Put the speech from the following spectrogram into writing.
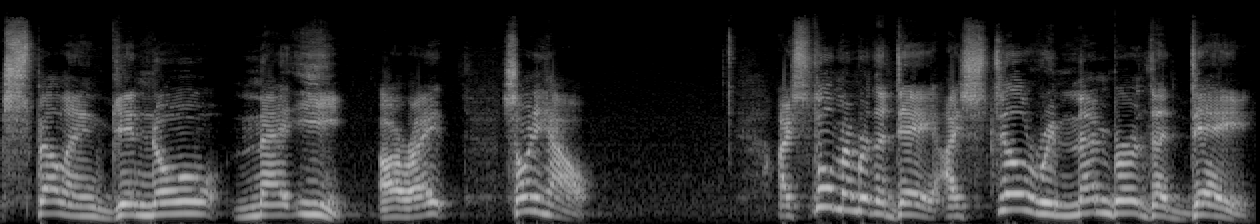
spelling, ginomai. All right? So anyhow, I still remember the day. I still remember the day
